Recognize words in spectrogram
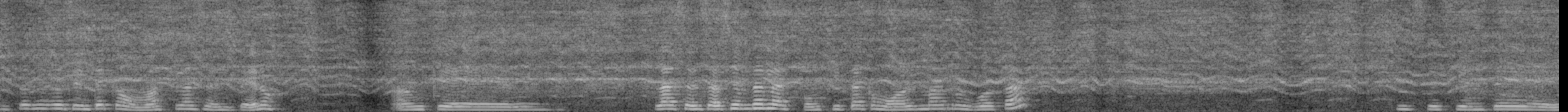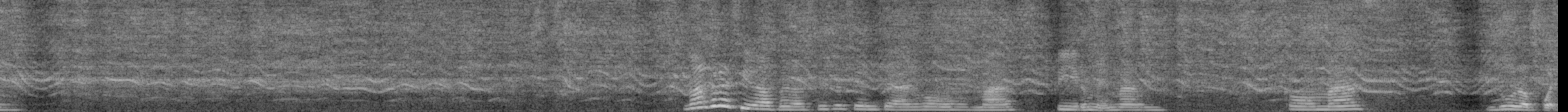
Sí se siente como más placentero. Aunque la sensación de la esponjita como es más rugosa. Sí se siente... No agresiva, pero sí se siente algo más firme, más... Como más duro pues.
